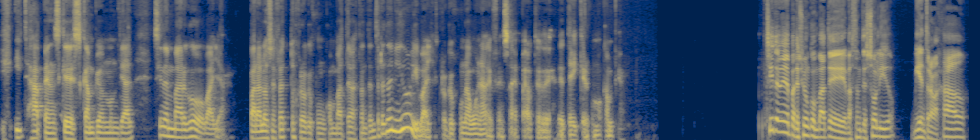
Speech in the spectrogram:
It happens que es campeón mundial. Sin embargo, vaya, para los efectos creo que fue un combate bastante entretenido y vaya, creo que fue una buena defensa de parte de, Taker como campeón. Sí, también me pareció un combate bastante sólido, bien trabajado,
